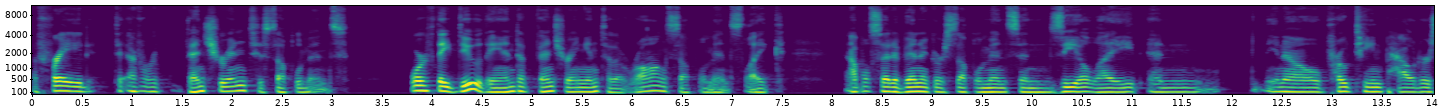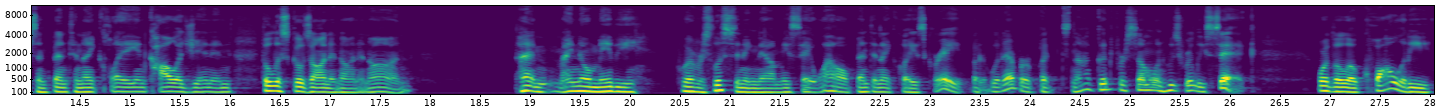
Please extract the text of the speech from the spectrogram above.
afraid to ever venture into supplements or if they do, they end up venturing into the wrong supplements like apple cider vinegar supplements and zeolite and you know protein powders and bentonite clay and collagen and the list goes on and on and on. I, I know maybe whoever's listening now may say, "Well, bentonite clay is great, but whatever." But it's not good for someone who's really sick, or the low quality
